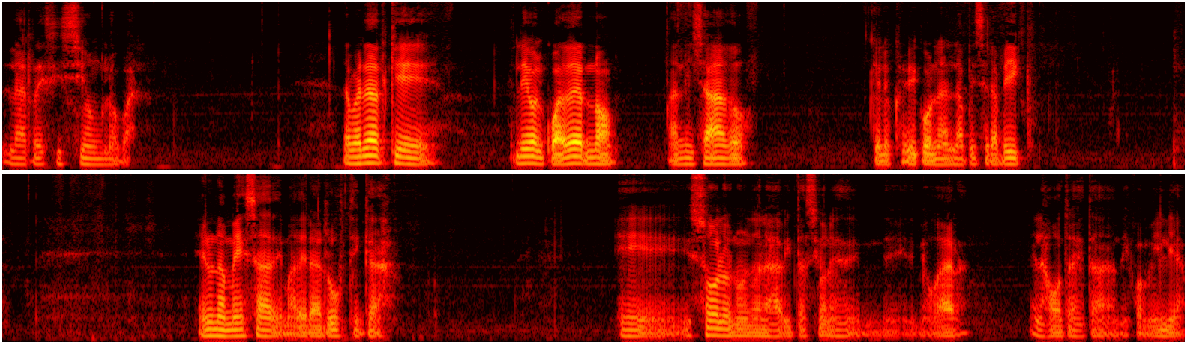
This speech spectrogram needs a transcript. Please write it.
la rescisión global. La verdad que leo el cuaderno anillado, que lo escribí con la lapicera Bic, en una mesa de madera rústica, eh, solo en una de las habitaciones de, mi hogar, en las otras está mi familia,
